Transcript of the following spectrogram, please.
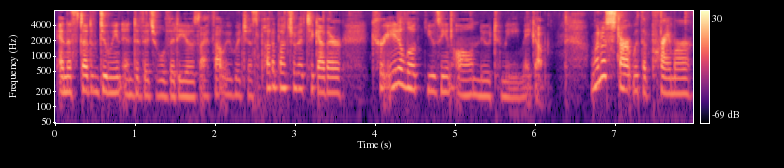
and instead of doing individual videos, I thought we would just put a bunch of it together, create a look using all new to me makeup. I'm going to start with a primer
